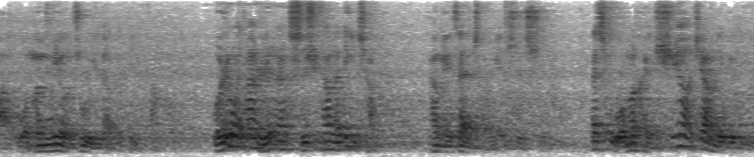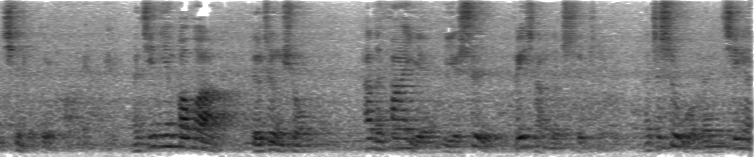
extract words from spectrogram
啊我们没有注意到的地方。我认为他仍然持续他的立场，他没赞成、没支持。但是我们很需要这样的一个理性的对话。那今天包括德正兄，他的发言也是非常的持平。那这是我们先要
